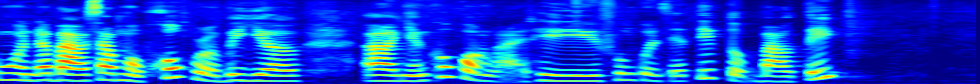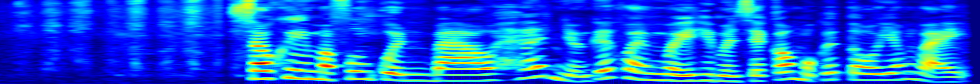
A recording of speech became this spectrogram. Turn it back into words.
Phương Quỳnh đã bào xong một khúc rồi. Bây giờ à, những khúc còn lại thì Phương Quỳnh sẽ tiếp tục bào tiếp. Sau khi mà Phương Quỳnh bào hết những cái khoai mì thì mình sẽ có một cái tô giống vậy.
